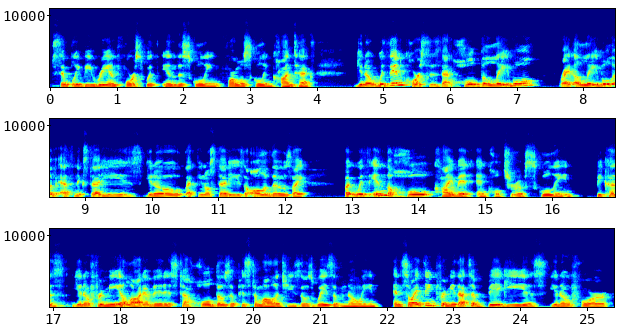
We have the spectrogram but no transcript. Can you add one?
simply be reinforced within the schooling, formal schooling context. You know, within courses that hold the label, right? A label of ethnic studies, you know, Latino studies, all of those, like, but within the whole climate and culture of schooling, because you know for me a lot of it is to hold those epistemologies those ways of knowing. And so i think for me that's a biggie is you know for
